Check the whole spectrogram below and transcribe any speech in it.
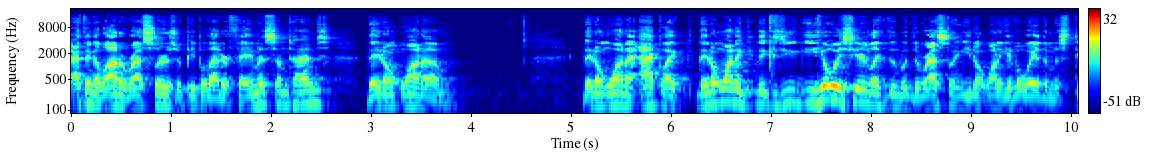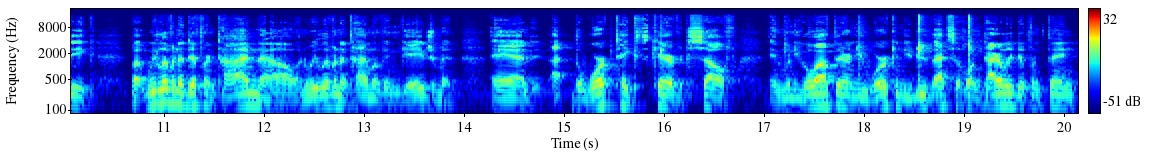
I think a lot of wrestlers or people that are famous sometimes they don't want to. They don't want to act like they don't want to because you, you always hear like the, with the wrestling you don't want to give away the mystique. But we live in a different time now, and we live in a time of engagement, and uh, the work takes care of itself. And when you go out there and you work and you do, that's a whole entirely different thing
